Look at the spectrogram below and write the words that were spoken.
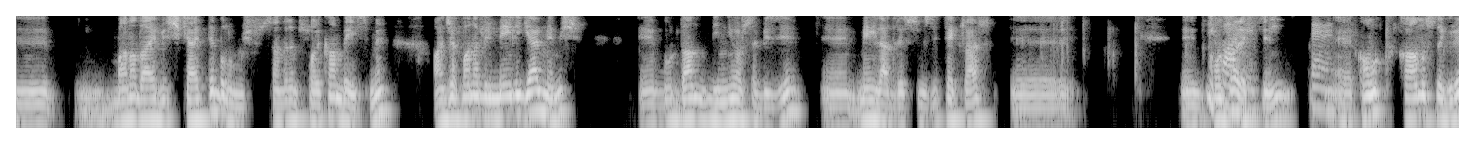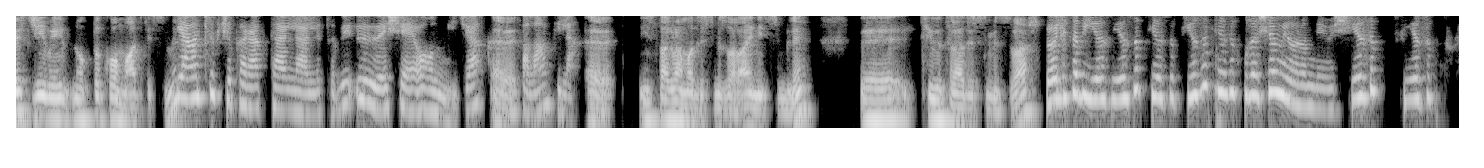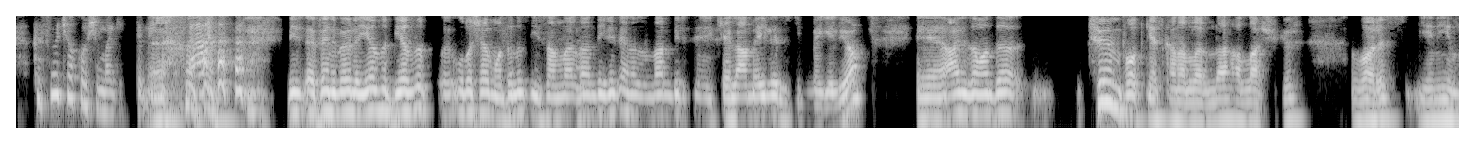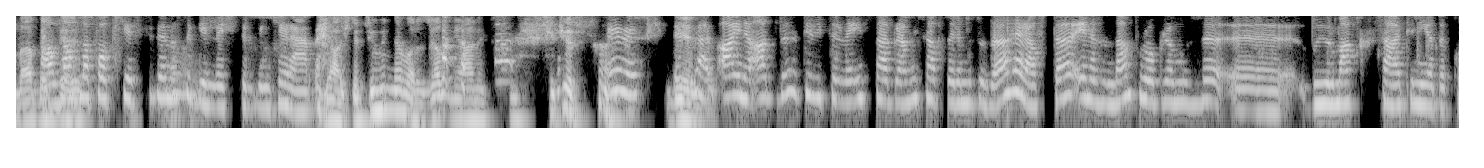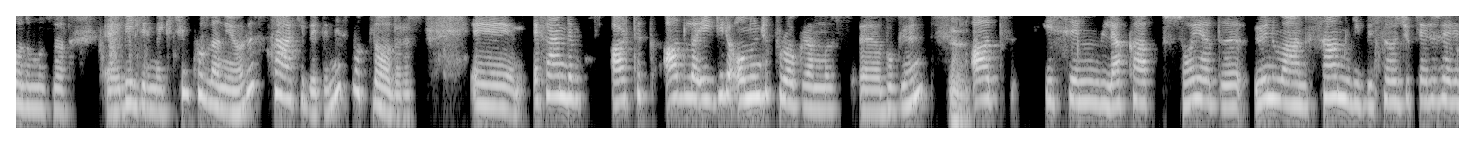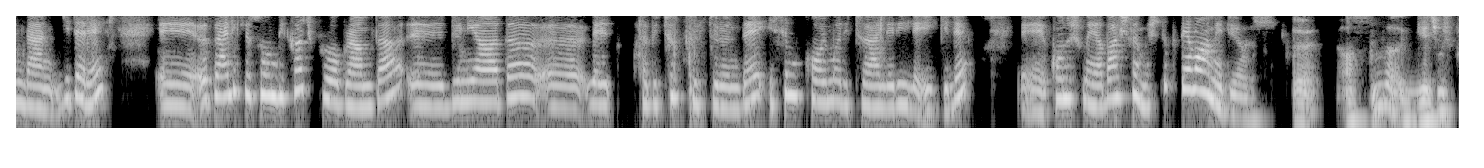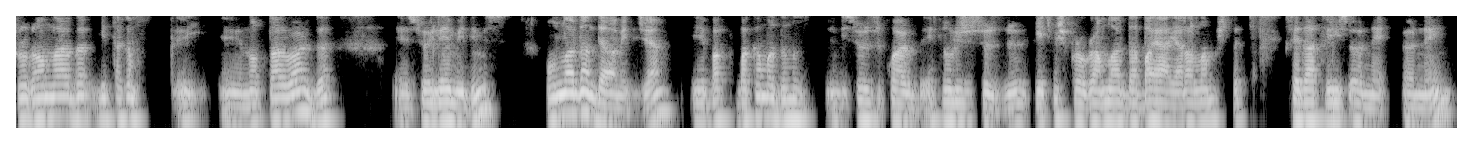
bana dair bir şikayette bulunmuş. Sanırım Soykan Bey ismi. Ancak bana bir maili gelmemiş e, buradan dinliyorsa bizi e, mail adresimizi tekrar e, e, kontrol etsin. Evet. evet kamusla güreş gmail.com adresimiz. Yani Türkçe karakterlerle tabii ü ve şey olmayacak evet. falan filan. Evet. Instagram adresimiz var aynı isimli. Twitter adresimiz var. Böyle tabii yaz, yazıp yazıp yazıp yazıp ulaşamıyorum demiş. Yazıp yazıp kısmı çok hoşuma gitti benim. Biz efendim öyle yazıp yazıp e, ulaşamadığınız insanlardan değiliz. En azından bir e, kelam eyleriz gibime geliyor. Ee, aynı zamanda tüm podcast kanallarında Allah şükür varız. Yeni yılda bekleriz. Allah'la podcast'i de nasıl birleştirdin Kerem? ya işte tümünde varız canım yani. Şükür. evet. Efendim, aynı adlı Twitter ve Instagram hesaplarımızı da her hafta en azından programımızı e, duyurmak saatini ya da konumuzu e, bildirmek için kullanıyoruz. Takip ediniz, mutlu oluruz. E, efendim artık adla ilgili 10. programımız e, bugün. Evet. Ad isim, lakap, soyadı, ünvan, san gibi sözcükler üzerinden giderek e, özellikle son birkaç programda e, dünyada e, ve tabii Türk kültüründe isim koyma ritüelleriyle ilgili e, konuşmaya başlamıştık. Devam ediyoruz. Evet, aslında geçmiş programlarda bir takım e, e, notlar vardı e, söyleyemediğimiz. Onlardan devam edeceğim e, bak, bakamadığımız bir sözcük vardı. Etnoloji sözlüğü. Geçmiş programlarda bayağı yararlanmıştı. Sedat Reis örne örneğin.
